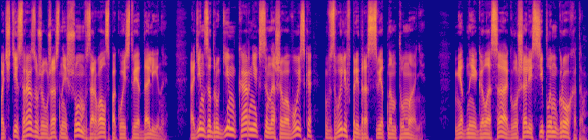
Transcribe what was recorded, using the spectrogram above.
Почти сразу же ужасный шум взорвал спокойствие долины. Один за другим карниксы нашего войска взвыли в предрассветном тумане. Медные голоса оглушались сиплым грохотом,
